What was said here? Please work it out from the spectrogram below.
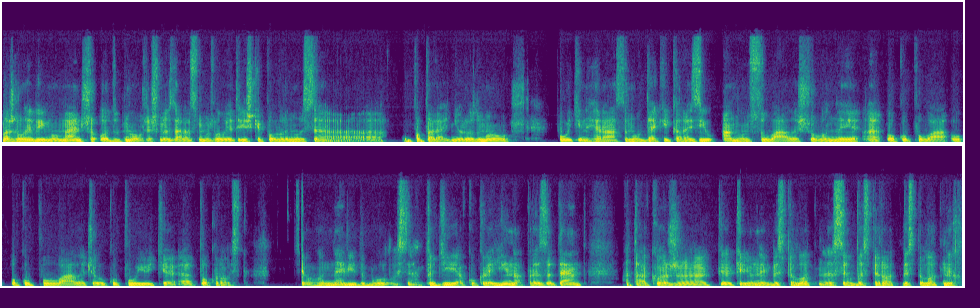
Важливий момент, що от знову ж ми зараз, можливо, я трішки повернуся е, у попередню розмову. Путін Герасимов декілька разів анонсували, що вони е, окупували, окупували чи окупують е, Покровськ. Цього не відбулося. Тоді як Україна, президент, а також е, керівник безпілот сил безпілот, безпілотних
